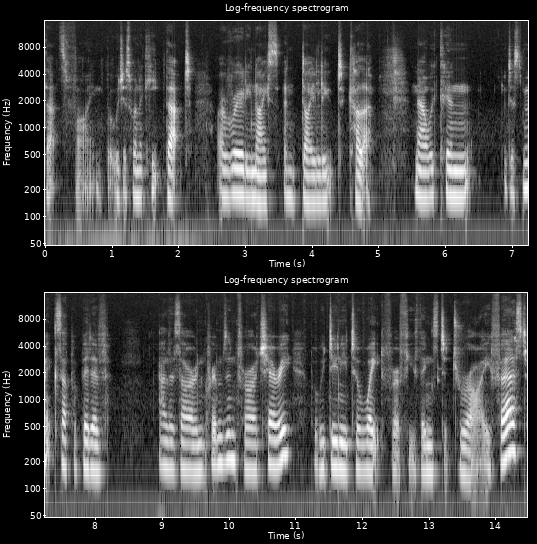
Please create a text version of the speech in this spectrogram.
that's fine but we just want to keep that a really nice and dilute colour now we can just mix up a bit of alizarin crimson for our cherry but we do need to wait for a few things to dry first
